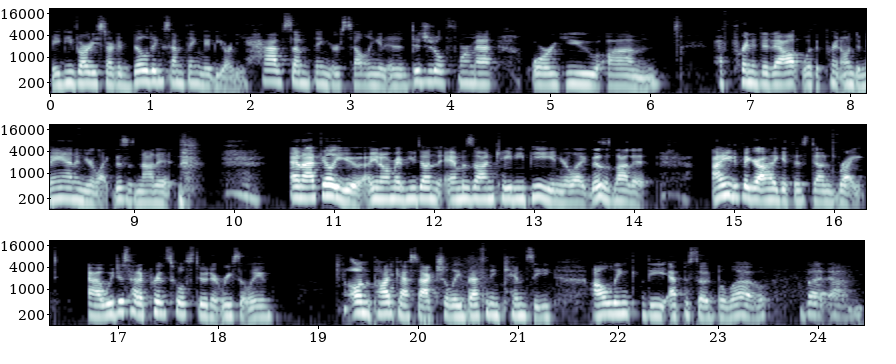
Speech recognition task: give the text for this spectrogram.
Maybe you've already started building something, maybe you already have something, you're selling it in a digital format, or you um, have printed it out with a print on demand, and you're like, this is not it. and I feel you, you know, maybe you've done Amazon KDP and you're like, this is not it. I need to figure out how to get this done right. Uh, we just had a print school student recently on the podcast, actually, Bethany Kimsey. I'll link the episode below. But um,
